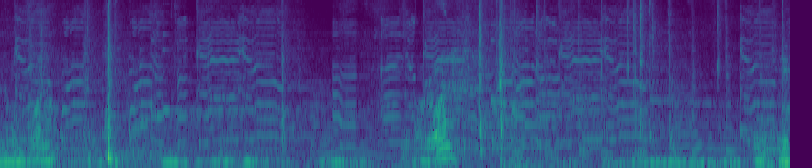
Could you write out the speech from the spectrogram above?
Ito naman po, ano? Power on. Okay.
